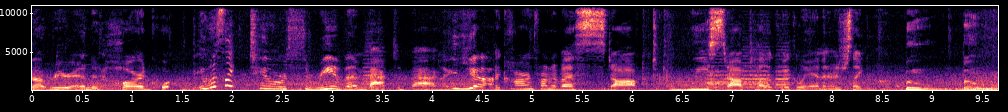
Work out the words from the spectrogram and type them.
Got rear-ended hardcore. It was like two or three of them back to back. Yeah. The car in front of us stopped. We stopped hella quickly, and then it was just like boom, boom.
